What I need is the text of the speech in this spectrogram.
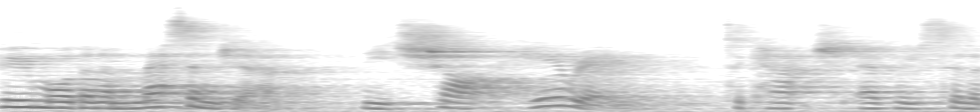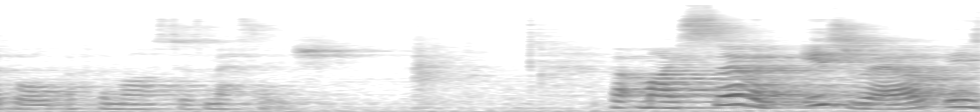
Who more than a messenger needs sharp hearing to catch every syllable of the master's message? But my servant Israel is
